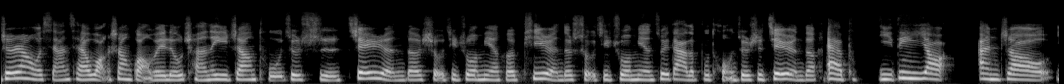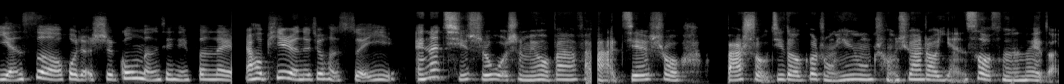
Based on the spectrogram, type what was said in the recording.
这让我想起来网上广为流传的一张图，就是 J 人的手机桌面和 P 人。的手机桌面最大的不同就是接人的 App 一定要按照颜色或者是功能进行分类，然后 P 人的就很随意。哎，那其实我是没有办法接受把手机的各种应用程序按照颜色分类的，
